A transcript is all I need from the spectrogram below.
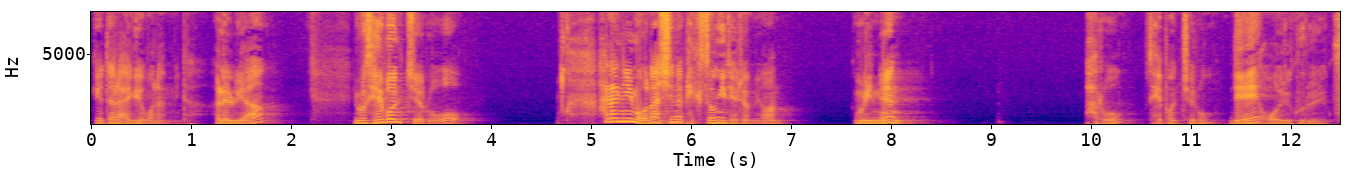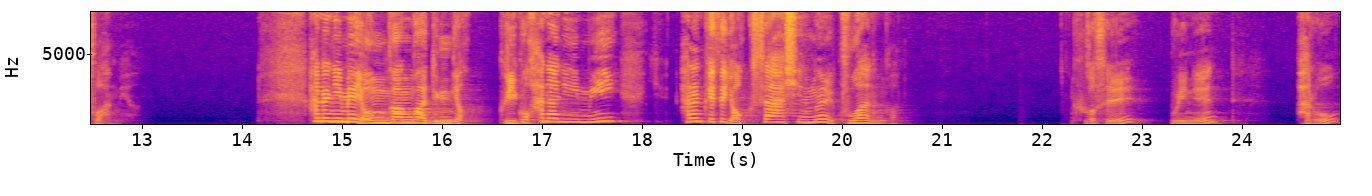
깨달아 알길 원합니다. 할렐루야. 그리고 세 번째로 하나님 원하시는 백성이 되려면 우리는 바로 세 번째로 내 얼굴을 구하며 하나님의 영광과 능력 그리고 하나님이 하나님께서 역사하심을 구하는 것. 그것을 우리는 바로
